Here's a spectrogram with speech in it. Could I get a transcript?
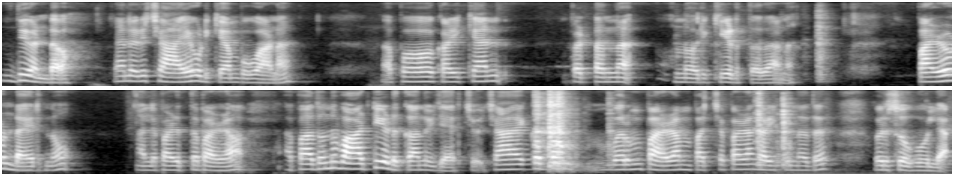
ഇത് കണ്ടോ? ഞാനൊരു ചായ കുടിക്കാൻ പോവാണ്. അപ്പോൾ കഴിക്കാൻ പെട്ടെന്ന് ഒന്ന് ഒരുക്കിയെടുത്തതാണ്. പഴം ഉണ്ടായിരുന്നു. നല്ല പഴുത്ത പഴം. അപ്പോൾ അതൊന്ന് വാട്ടിയെടുക്കാമെന്ന് വിചാരിച്ചു. ചായക്കൊപ്പം വെറും പഴം പച്ചപ്പഴം കഴിക്കുന്നത് ഒരു സുഖമില്ല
